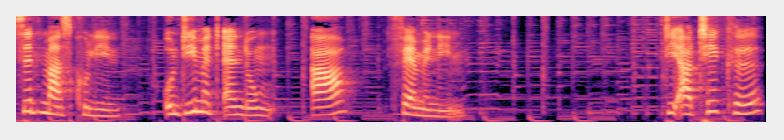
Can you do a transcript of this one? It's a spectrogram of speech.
sind maskulin und die mit Endung A feminin. Die Artikel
